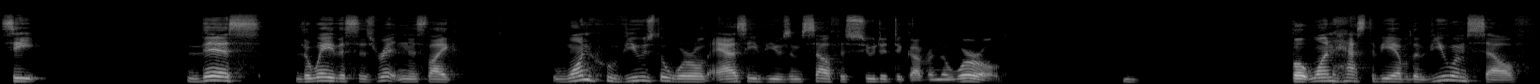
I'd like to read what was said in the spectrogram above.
See, this, the way this is written, is like one who views the world as he views himself is suited to govern the world. But one has to be able to view himself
